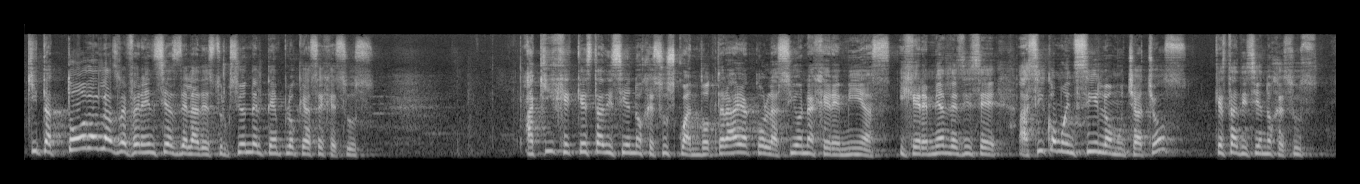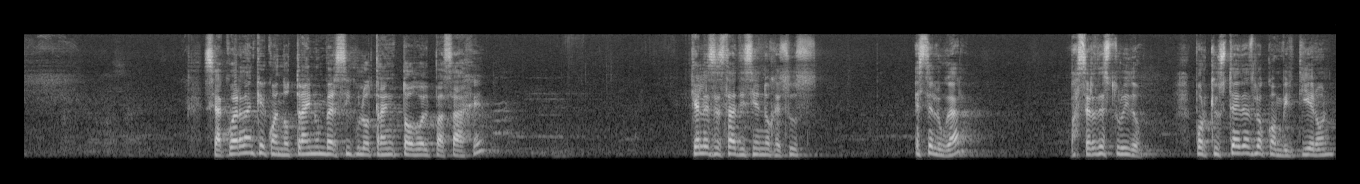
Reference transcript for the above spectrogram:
Quita todas las referencias de la destrucción del templo que hace Jesús. Aquí, ¿qué está diciendo Jesús cuando trae a colación a Jeremías? Y Jeremías les dice, así como en Silo, muchachos, ¿qué está diciendo Jesús? ¿Se acuerdan que cuando traen un versículo traen todo el pasaje? ¿Qué les está diciendo Jesús? Este lugar va a ser destruido porque ustedes lo convirtieron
